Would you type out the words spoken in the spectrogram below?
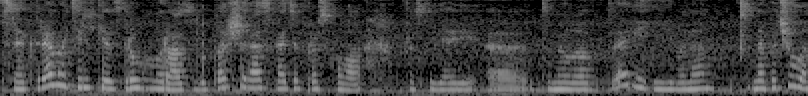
все як треба, тільки з другого разу. Бо перший раз Катя проспала. Просто я їй е, дзвонила в двері і вона не почула.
